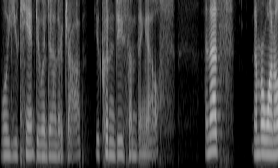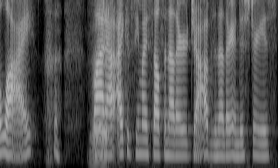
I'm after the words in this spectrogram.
well you can't do another job. You couldn't do something else. And that's number one a lie. Flat Right. out I could see myself in other jobs and other industries.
